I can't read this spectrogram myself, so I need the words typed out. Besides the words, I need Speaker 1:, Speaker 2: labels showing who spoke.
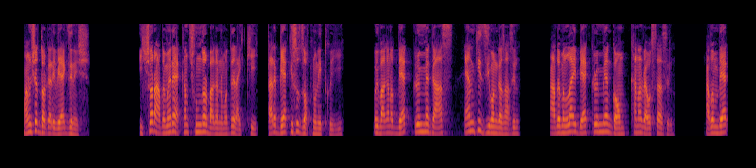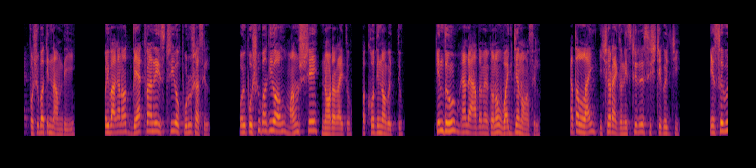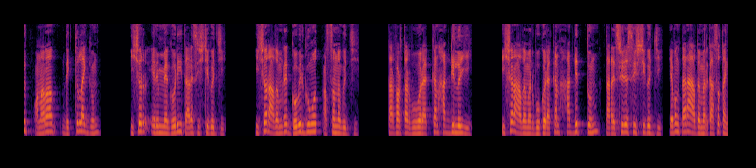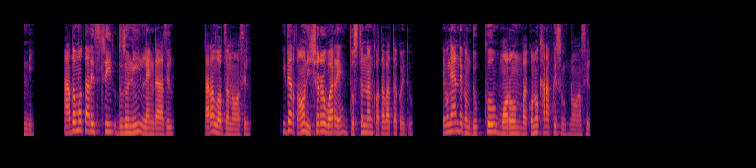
Speaker 1: মানুষের দরকারি ব্যাগ জিনিস। ঈশ্বর আদমের একখান সুন্দর বাগানের মধ্যে রাখি তারে ব্যাগ কিছু যত্ন নিত কই। ওই বাগানত ব্যাগ ক্রম্যে গাছ, এনকি জীবন গাছ আছিল। আদমেল্লাই ব্যাগ ক্রম্যে গম খানার ব্যবস্থা আছিল। আদম ব্যাগ পশু পাখির নাম দিই। ওই বাগানত ব্যাগ প্রাণীর স্ত্রী ও পুরুষ আছিল। ওই পশু পাখি অং মানুষে ন ডরাইতো বা ক্ষতি ন করত কিন্তু এন্ড আদমের কোনো বাজ্য ন আছিল। এত লাই ঈশ্বর একজন স্ত্রীর সৃষ্টি করছি ছবিত অনারা দেখতে লাগুন ঈশ্বর এর মেগরি তারে সৃষ্টি করছি। ঈশ্বর আদমরে গভীর গুমত আচ্ছন্ন করছি। তারপর তার বুকের একখান হাড্ডি লই ঈশ্বর আদমের বুকের একখান হাড্ডির তুন তার স্ত্রীর সৃষ্টি করছি এবং তারা আদমের কাছেও টাননি আদম ও তার স্ত্রী দুজনেই ল্যাংডা আছিল। তারা লজ্জা ন আছিল। ইদার তখন ঈশ্বরের ওয়ারে দোস্তের নান কথাবার্তা কইতো। এবং এন এখন দুঃখ, মরণ বা কোনো খারাপ কিছু ন আছিল।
